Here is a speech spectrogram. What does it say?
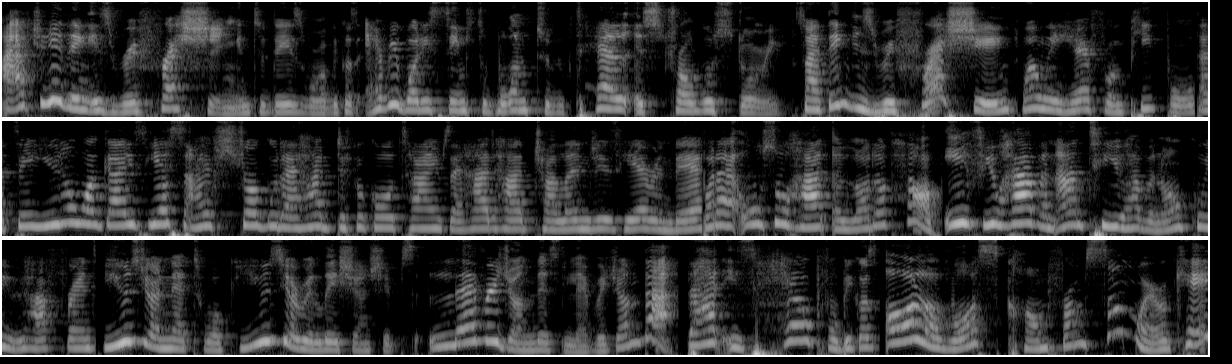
actually think it's refreshing in today's world because everybody seems to want to tell a struggle story. So I think it's refreshing when we hear from people that say, you know what, guys, yes, I've struggled. I had difficult times. I had had challenges here and there, but I also had a lot of help. If you have an auntie, you have an uncle, you have friends, use your network, use your relationships, leverage on this, leverage on that. That is helpful because all of us come from somewhere, okay?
